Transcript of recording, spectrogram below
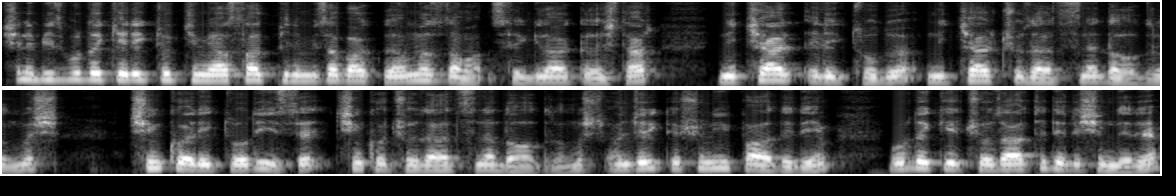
Şimdi biz buradaki elektrokimyasal pilimize baktığımız zaman sevgili arkadaşlar nikel elektrodu nikel çözeltisine daldırılmış. Çinko elektrodu ise çinko çözeltisine daldırılmış. Öncelikle şunu ifade edeyim. Buradaki çözelti derişimleri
